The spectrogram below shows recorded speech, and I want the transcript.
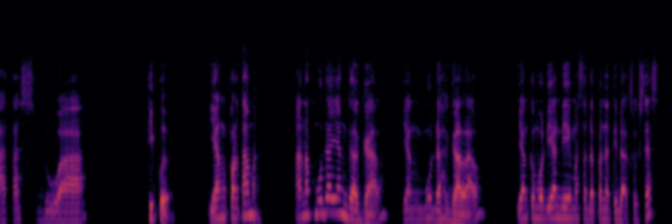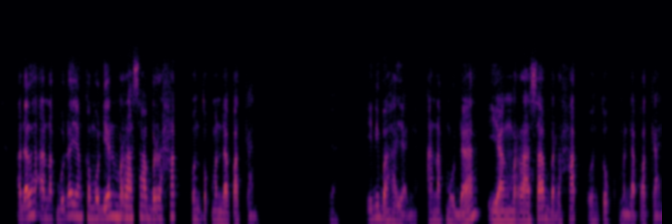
atas dua tipe. Yang pertama, anak muda yang gagal, yang mudah galau, yang kemudian di masa depannya tidak sukses, adalah anak muda yang kemudian merasa berhak untuk mendapatkan. Ya. Ini bahaya nih, anak muda yang merasa berhak untuk mendapatkan.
